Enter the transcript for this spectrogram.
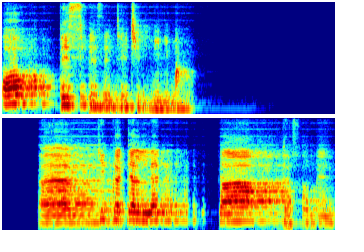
or this percentage minimum. Um, ke qetelle ka performance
